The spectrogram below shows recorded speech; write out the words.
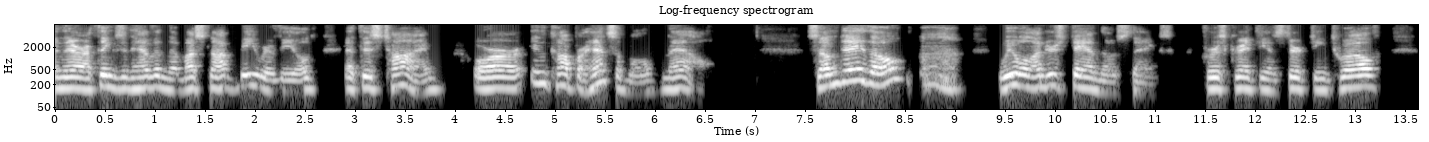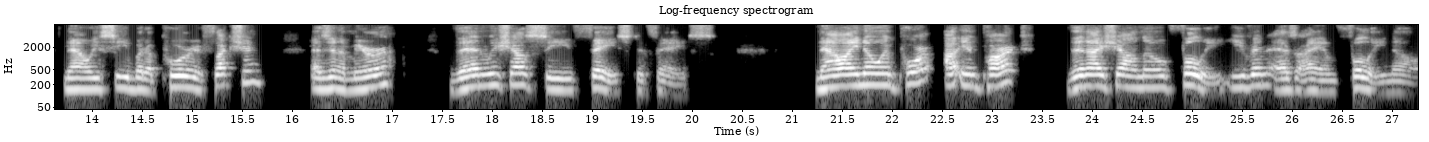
And there are things in heaven that must not be revealed at this time or are incomprehensible now. Someday, though, we will understand those things. 1 Corinthians 13 12. Now we see but a poor reflection as in a mirror then we shall see face to face. Now I know in, por- uh, in part, then I shall know fully, even as I am fully known.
